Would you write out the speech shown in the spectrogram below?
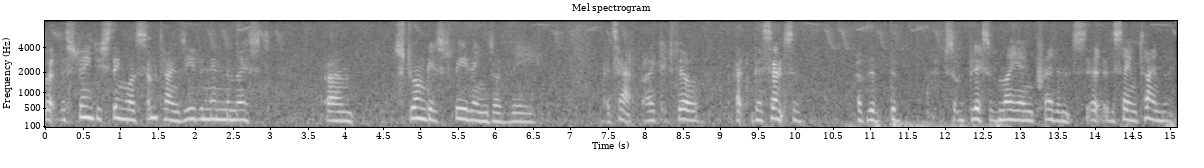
But the strangest thing was sometimes, even in the most um, strongest feelings of the attack, I could feel uh, the sense of of the, the sort of bliss of my own presence at the same time, like,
